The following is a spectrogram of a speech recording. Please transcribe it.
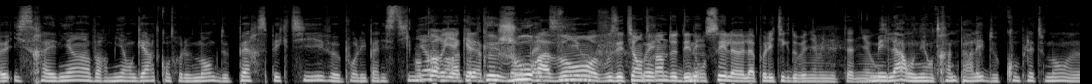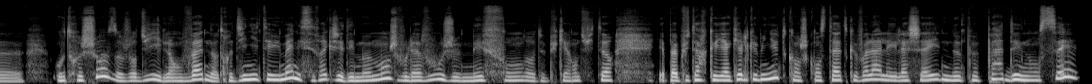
euh, israélien, avoir mis en garde contre le manque de perspectives pour les Palestiniens. Encore il y a quelques jours avant, vous étiez en train de dénoncer la, politique de Benjamin Netanyahu. Mais là, on est en train de parler de complètement euh, autre chose. Aujourd'hui, il en va de notre dignité humaine. Et c'est vrai que j'ai des moments, je vous l'avoue, je m'effondre depuis 48 heures. Il n'y a pas plus tard qu'il y a quelques minutes, quand je constate que voilà, Leila Shahid ne peut pas dénoncer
